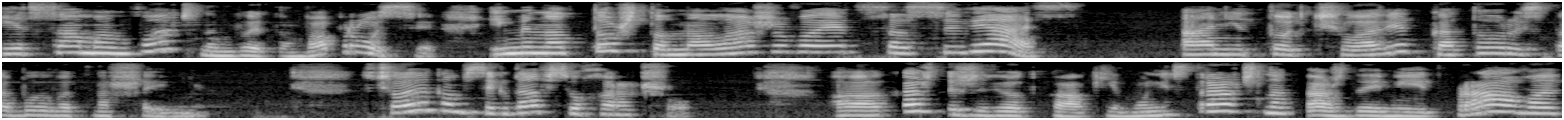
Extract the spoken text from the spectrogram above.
И самым важным в этом вопросе именно то, что налаживается связь, а не тот человек, который с тобой в отношениях. С человеком всегда все хорошо. А каждый живет как ему не страшно, каждый имеет право,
